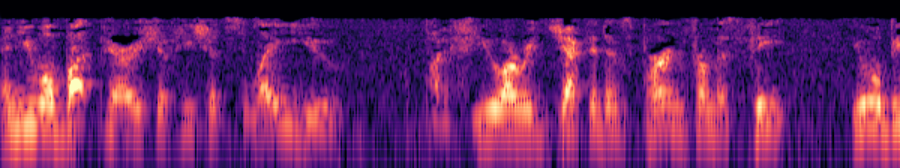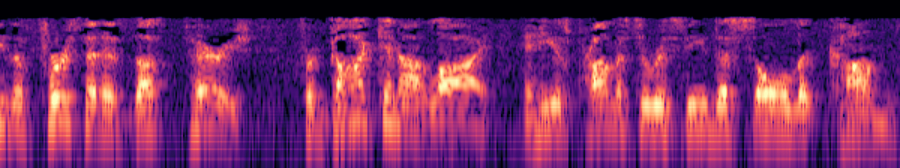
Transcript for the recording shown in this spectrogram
and you will but perish if he should slay you. But if you are rejected and spurned from his feet, you will be the first that has thus perished. For God cannot lie, and he has promised to receive the soul that comes.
